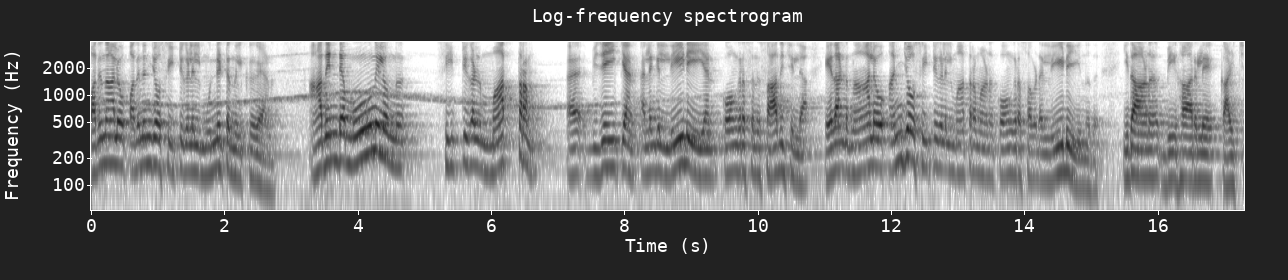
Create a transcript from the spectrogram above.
പതിനാലോ പതിനഞ്ചോ സീറ്റുകളിൽ മുന്നിട്ട് നിൽക്കുകയാണ്. അതിന്റെ മൂന്നിലൊന്ന് സീറ്റുകൾ മാത്രം വിജയിക്കാൻ അല്ലെങ്കിൽ ലീഡ് ചെയ്യാൻ കോൺഗ്രസ്സിന് സാധിച്ചില്ല. ഏതാണ്ട് നാലോ അഞ്ചോ സീറ്റുകളിൽ മാത്രമാണ് കോൺഗ്രസ് അവിടെ ലീഡ് ചെയ്യുന്നത്. ഇതാണ് ബീഹാറിലെ കാഴ്ച.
